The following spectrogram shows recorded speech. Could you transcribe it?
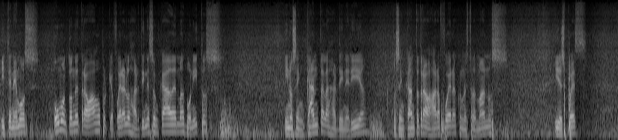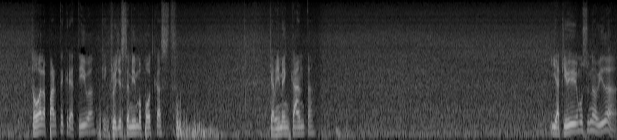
y tenemos un montón de trabajo porque afuera los jardines son cada vez más bonitos y nos encanta la jardinería, nos encanta trabajar afuera con nuestras manos y después toda la parte creativa que incluye este mismo podcast, que a mí me encanta. Y aquí vivimos una vida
